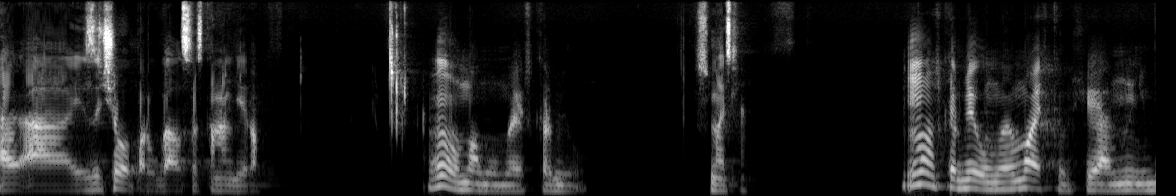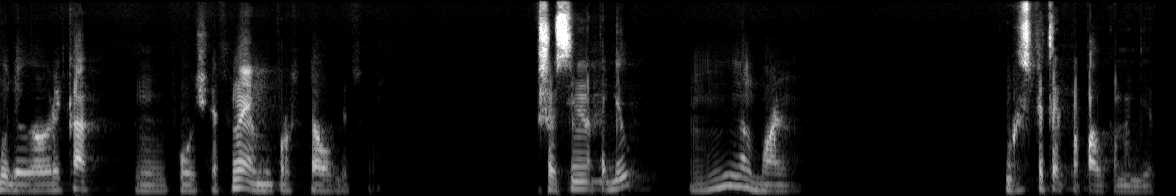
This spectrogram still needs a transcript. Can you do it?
А, а из-за чего поругался с командиром? Ну, маму мою оскорбил. В смысле? Ну, оскорбил мою мать, короче, я ну, не буду говорить как, м, получается. Ну, я ему просто дал в лицо. Что, сильно побил? М, Нормально. В госпиталь попал командир.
